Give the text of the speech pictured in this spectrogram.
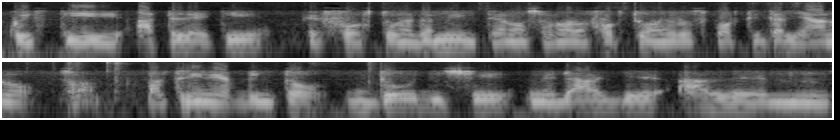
questi atleti che fortunatamente no, sono la fortuna dello sport italiano, insomma, Paltrini ha vinto 12 medaglie alle, mh,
